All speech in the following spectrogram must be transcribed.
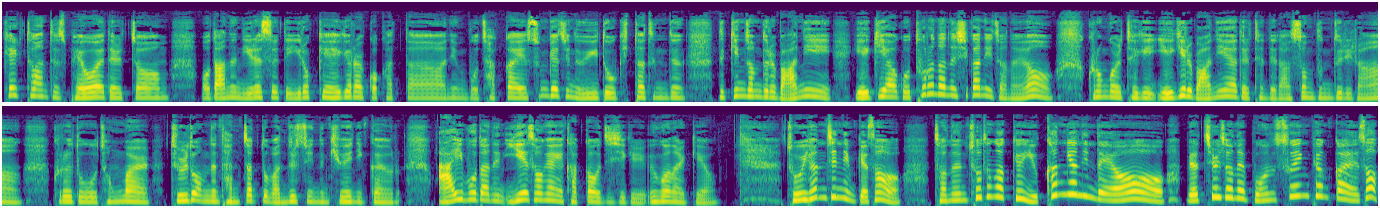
캐릭터한테서 배워야 될 점, 뭐 나는 이랬을 때 이렇게 해결할 것 같다. 아니면 뭐 작가의 숨겨진 의도, 기타 등등 느낀 점들을 많이 얘기하고 토론하는 시간이잖아요. 그런 걸 되게 얘기를 많이 해야 될 텐데, 낯선 분들이랑. 그래도 정말 둘도 없는 단짝도 만들 수 있는 기회니까요. 아이보다는 이해 성향에 가까워지시길 응원할게요. 조현진님께서 저는 초등학교 6학년인데요. 며칠 전에 본 수행평가에서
